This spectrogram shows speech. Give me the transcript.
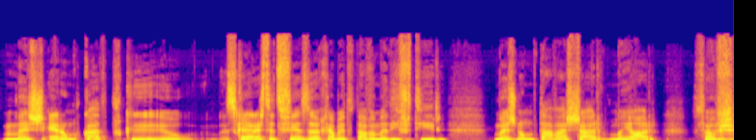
Mas era um bocado porque eu, se calhar esta defesa realmente estava-me a divertir, mas não me estava a achar maior, sabes?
